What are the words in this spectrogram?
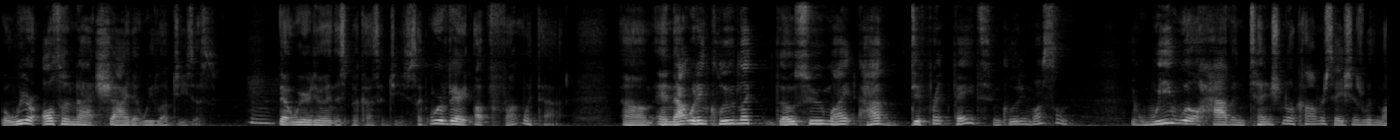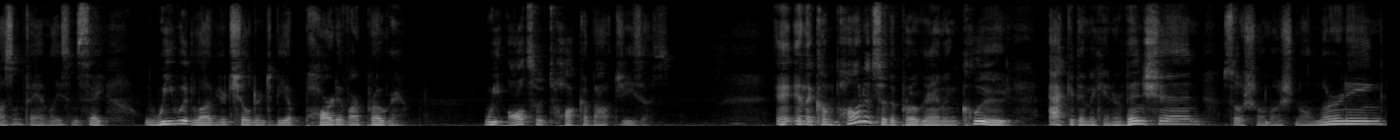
but we are also not shy that we love Jesus. That we're doing this because of Jesus. Like we're very upfront with that. Um, and that would include like those who might have different faiths, including Muslim. We will have intentional conversations with Muslim families and say, we would love your children to be a part of our program. We also talk about Jesus. And, and the components of the program include academic intervention, social emotional learning,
